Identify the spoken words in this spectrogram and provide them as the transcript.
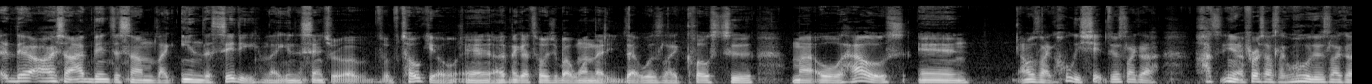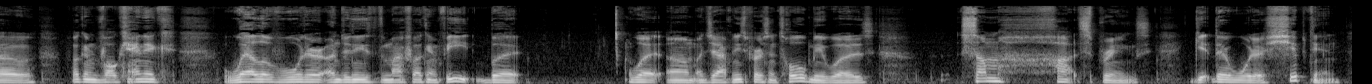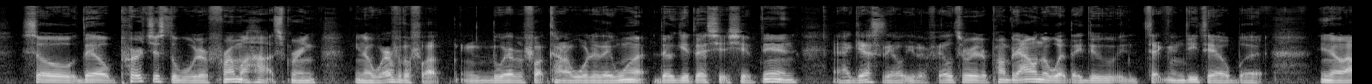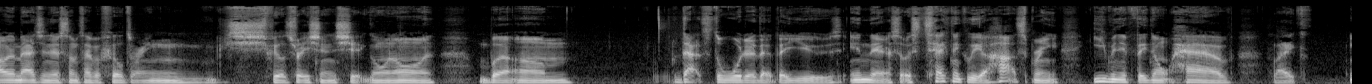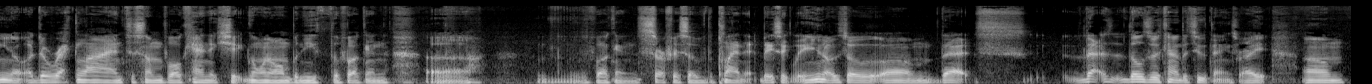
there are some I've been to some like in the city, like in the center of, of, Tokyo, and I think I told you about one that that was like close to my old house, and I was like, holy shit, there's like a hot. You know, at first I was like, whoa, there's like a fucking volcanic well of water underneath my fucking feet. But what um, a Japanese person told me was some hot springs get their water shipped in. So they'll purchase the water from a hot spring, you know, wherever the fuck, whatever fuck kind of water they want. They'll get that shit shipped in, and I guess they'll either filter it or pump it. I don't know what they do in, tech, in detail, but you know, I would imagine there's some type of filtering, filtration shit going on. But um that's the water that they use in there. So it's technically a hot spring, even if they don't have like you know a direct line to some volcanic shit going on beneath the fucking uh the fucking surface of the planet basically you know? So um that's that those are kind of the two things right? Um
